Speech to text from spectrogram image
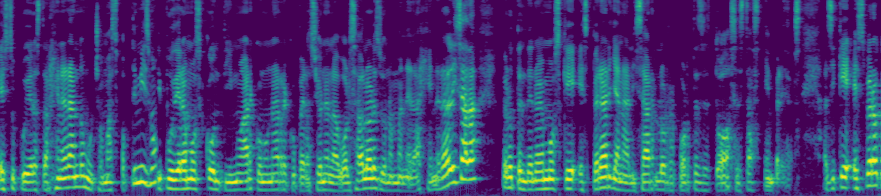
esto pudiera estar generando mucho más optimismo y pudiéramos continuar con una recuperación en la bolsa de valores de una manera generalizada, pero tendremos que esperar y analizar los reportes de todas estas empresas. Así que espero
